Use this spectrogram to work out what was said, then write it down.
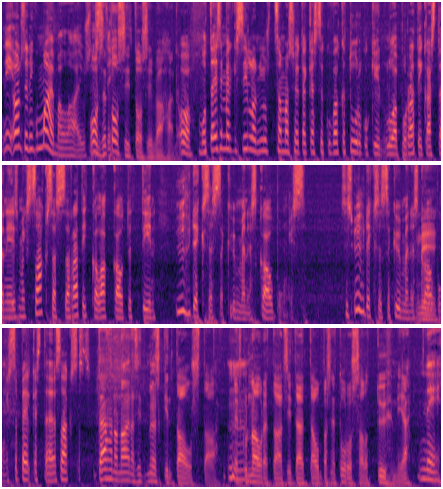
Niin on se niinku maailmanlaajuisesti. On se tosi, tosi vähän. Oh, mutta esimerkiksi silloin just samassa hyötäkässä, kun vaikka Turkukin luopui ratikasta, niin esimerkiksi Saksassa ratikka lakkautettiin 90 kaupungissa. Siis 90 Niin. kaupungissa pelkästään Saksassa. Tämähän on aina sitten myöskin taustaa. Mm. Että kun nauretaan sitä, että onpas ne Turussa ollut tyhmiä, Niin.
